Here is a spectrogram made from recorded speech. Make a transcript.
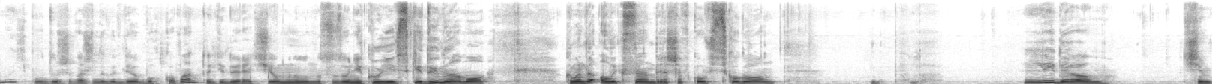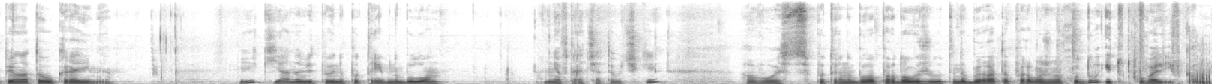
Матч був дуже важливий для обох команд. Тоді, до речі, у минулому сезоні Київське Динамо. Команда Олександра Шавковського була лідером чемпіонату України. І киянам, відповідно, потрібно було не втрачати очки. А ось потрібно було продовжувати набирати переможну ходу. І тут ковалівка.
